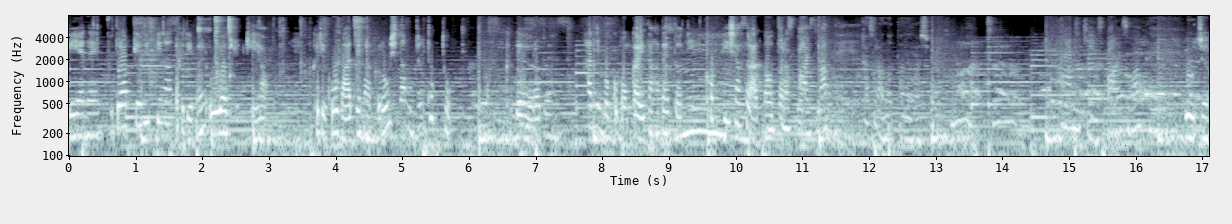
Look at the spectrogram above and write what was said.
위에는 부드럽게 휘핑한 크림을 올려줄게요. 그리고 마지막으로 시나몬을 톡톡. 근데요 여러분 한 입 먹고 뭔가 이상하다 했더니 커피샷을 안 넣었더라고요. 샷을 안 넣었다는 사실. 요즘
